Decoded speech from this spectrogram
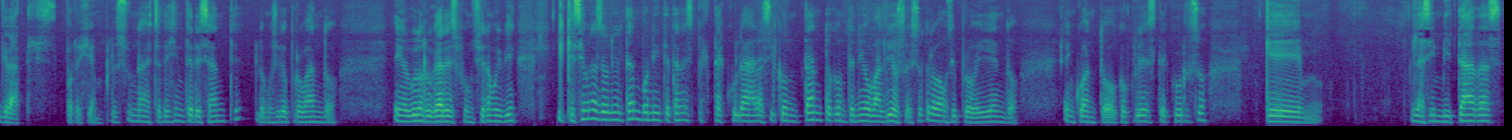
gratis, por ejemplo. Es una estrategia interesante, lo hemos ido probando en algunos lugares, funciona muy bien. Y que sea una reunión tan bonita, tan espectacular, así con tanto contenido valioso, eso te lo vamos a ir proveyendo en cuanto concluya este curso, que las invitadas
